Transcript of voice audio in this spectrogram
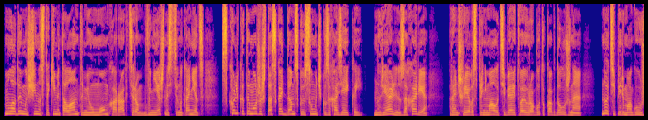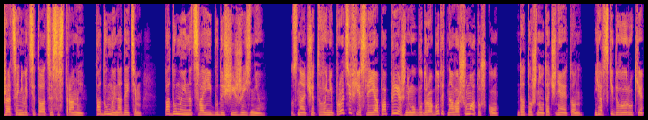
Молодой мужчина с такими талантами, умом, характером, внешностью, наконец. Сколько ты можешь таскать дамскую сумочку за хозяйкой? Ну реально, Захария. Раньше я воспринимала тебя и твою работу как должное, но теперь могу уже оценивать ситуацию со стороны. Подумай над этим. Подумай над своей будущей жизнью. «Значит, вы не против, если я по-прежнему буду работать на вашу матушку?» — дотошно уточняет он. Я вскидываю руки.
